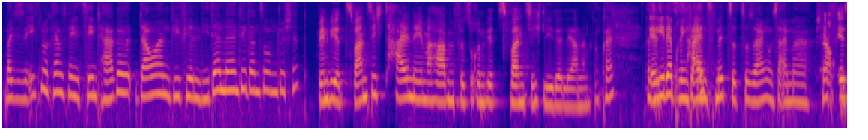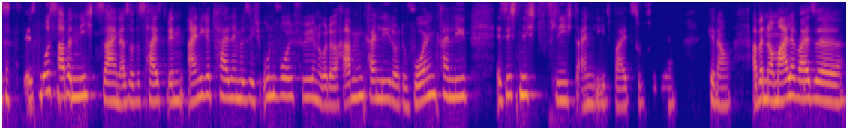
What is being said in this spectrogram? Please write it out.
bei diesen Igno-Camps, wenn die zehn Tage dauern, wie viele Lieder lernt ihr dann so im Durchschnitt? Wenn wir 20 Teilnehmer haben, versuchen wir 20 Lieder lernen. Okay. Also es jeder bringt heißt, eins mit sozusagen, ist einmal Chef. Genau, es, es, muss aber nicht sein. Also das heißt, wenn einige Teilnehmer sich unwohl fühlen oder haben kein Lied oder wollen kein Lied, es ist nicht Pflicht, ein Lied beizubringen. Genau. Aber normalerweise,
